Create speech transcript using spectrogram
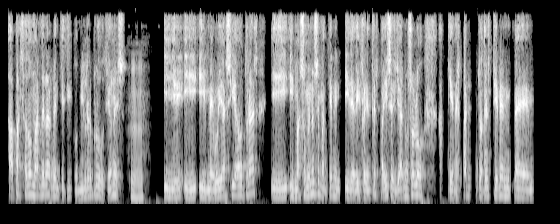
ha pasado más de las 25.000 reproducciones y, y, me voy así a otras y, más o menos se mantienen y de diferentes países, ya no solo aquí en España, entonces tienen, eh,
